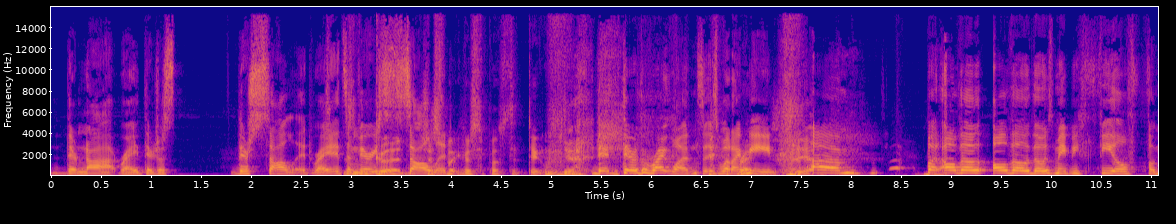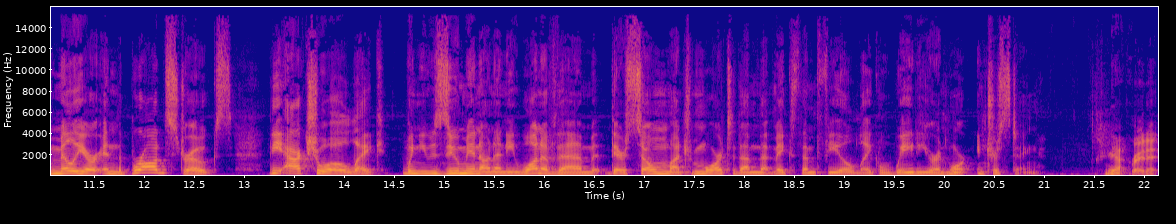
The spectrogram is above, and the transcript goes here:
they're not. Right? They're just they're solid. Right? It's a very Good. Just solid. what you're supposed to do. Yeah. they're, they're the right ones, is what I Right. mean. Yeah. Um, but although although those maybe feel familiar in the broad strokes, the actual like when you zoom in on any one of them, there's so much more to them that makes them feel like weightier and more interesting. Yeah. Right.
